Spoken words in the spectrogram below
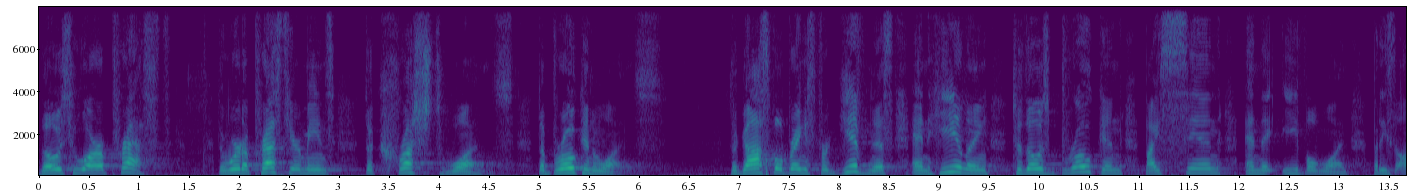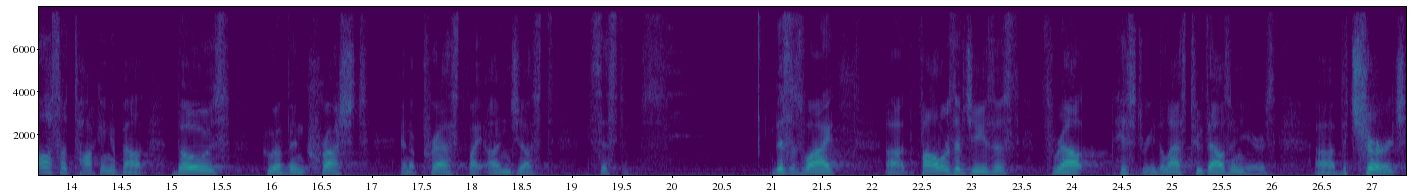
those who are oppressed. The word oppressed here means the crushed ones, the broken ones. The gospel brings forgiveness and healing to those broken by sin and the evil one. But he's also talking about those who have been crushed and oppressed by unjust systems. This is why uh, followers of Jesus throughout history, the last 2,000 years, uh, the church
